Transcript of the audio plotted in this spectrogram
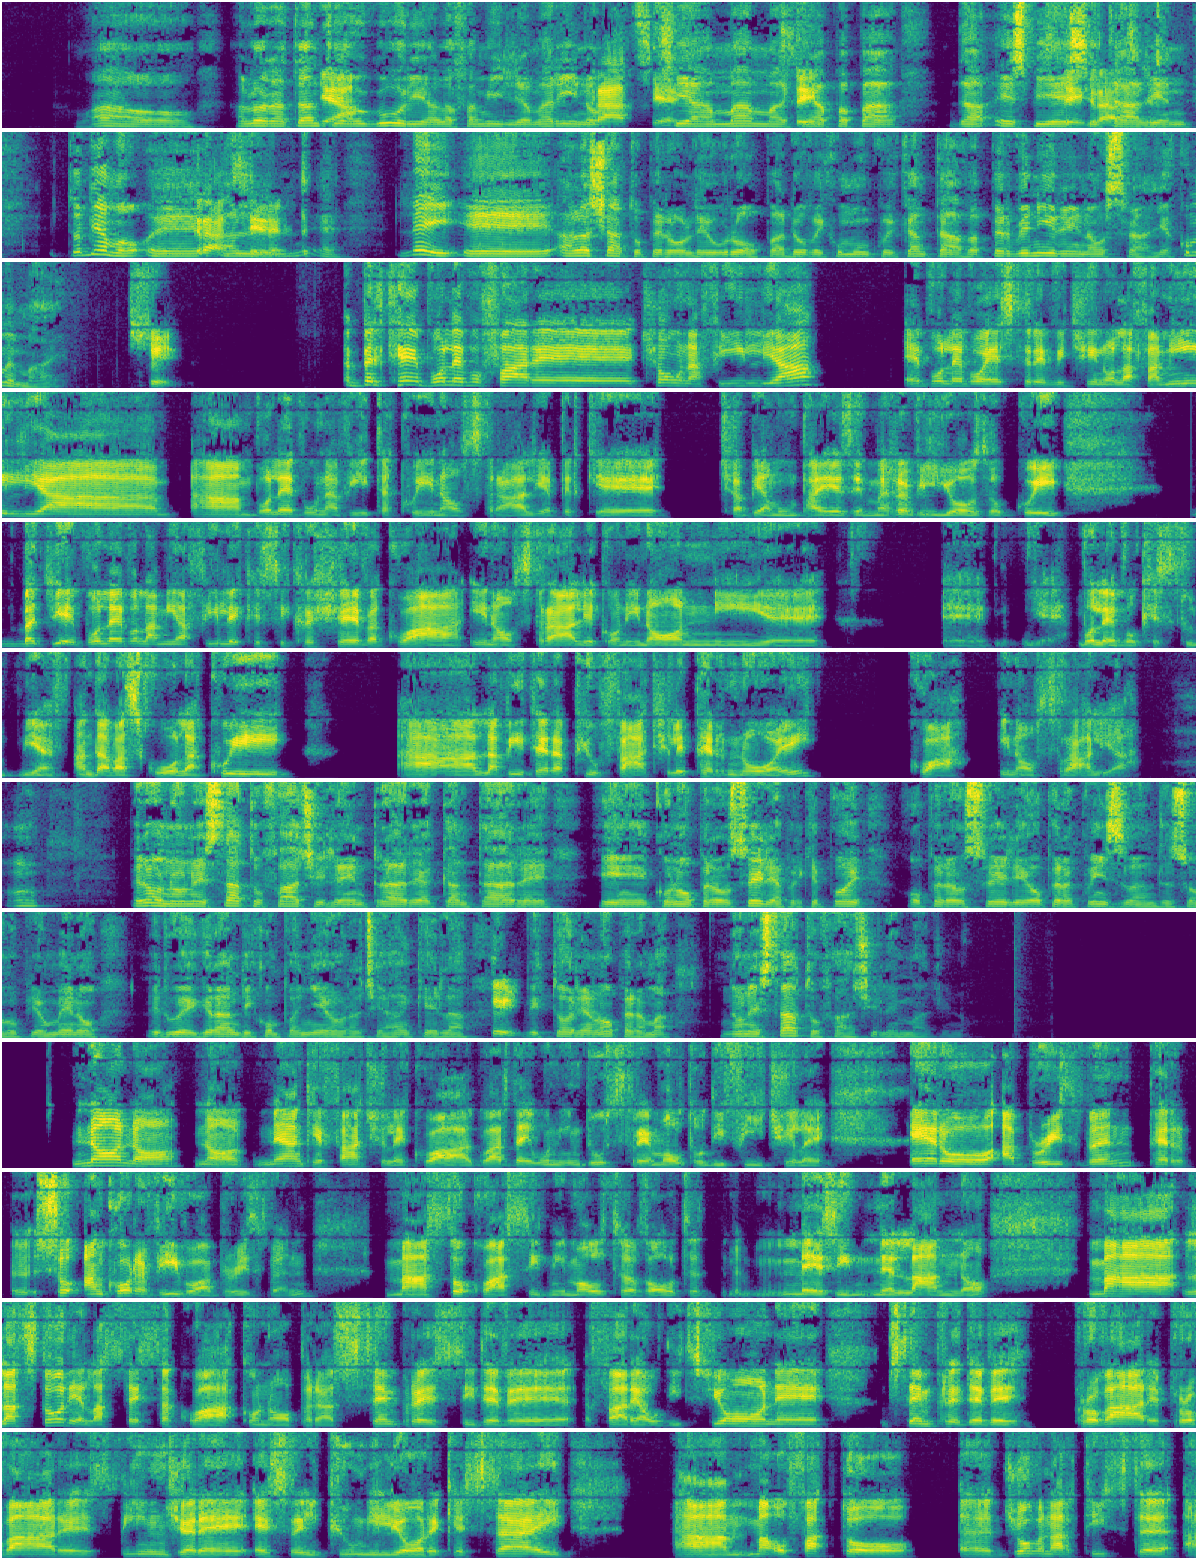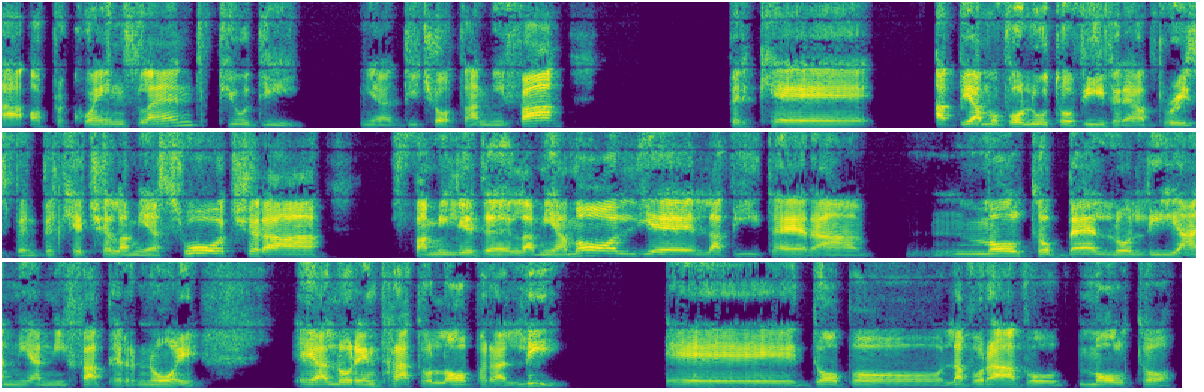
Wow, allora tanti yeah. auguri alla famiglia Marino, grazie. sia a mamma che a papà da SBS Italian. Torniamo eh, al, eh, lei eh, ha lasciato però l'Europa, dove comunque cantava, per venire in Australia. Come mai? Sì, perché volevo fare, ho una figlia e volevo essere vicino alla famiglia, um, volevo una vita qui in Australia perché abbiamo un paese meraviglioso qui. Volevo la mia figlia che si cresceva qua in Australia con i nonni e eh, yeah, volevo che stu- yeah, andava a scuola qui, uh, la vita era più facile per noi qua in Australia. Mm. Però non è stato facile entrare a cantare eh, con Opera Australia perché poi Opera Australia e Opera Queensland sono più o meno le due grandi compagnie, ora c'è anche la sì. Victorian Opera, ma non è stato facile, immagino. No, no, no, neanche facile qua. Guarda, è un'industria molto difficile. Ero a Brisbane, per, eh, so, ancora vivo a Brisbane, ma sto qua a Sydney molte volte, mesi nell'anno. Ma la storia è la stessa qua con opera, sempre si deve fare audizione, sempre deve provare, provare, spingere, essere il più migliore che sei. Um, ma ho fatto uh, giovane artista a Opera Queensland più di you know, 18 anni fa perché abbiamo voluto vivere a Brisbane perché c'è la mia suocera, famiglia della mia moglie, la vita era molto bello lì anni e anni fa per noi. E allora è entrato l'opera lì. E dopo lavoravo molto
